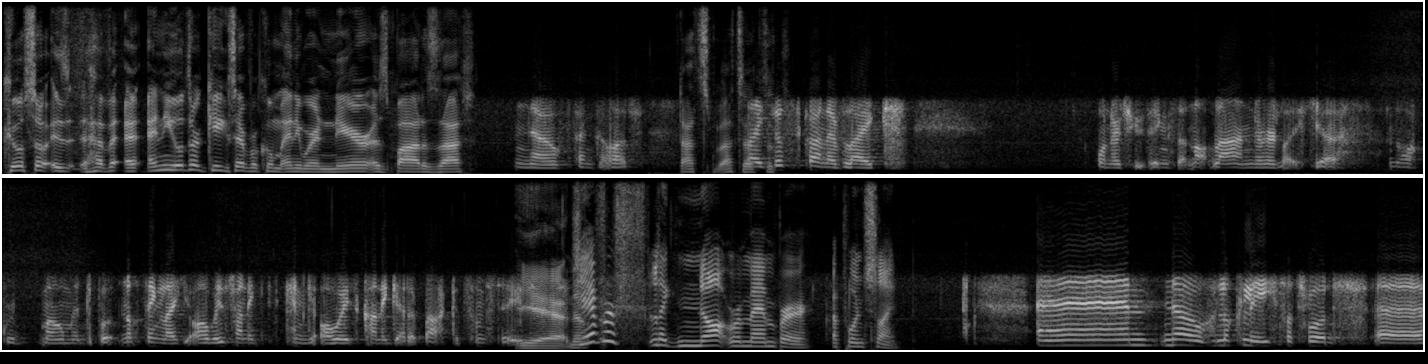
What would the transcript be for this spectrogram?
cool. So, is have uh, any other gigs ever come anywhere near as bad as that? No, thank God. That's that's, like that's just kind of like one or two things that not land or like yeah an awkward moment but nothing like you always trying to can always kind of get it back at some stage yeah. Do you ever f- like not remember a punchline? um no luckily touch wood uh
